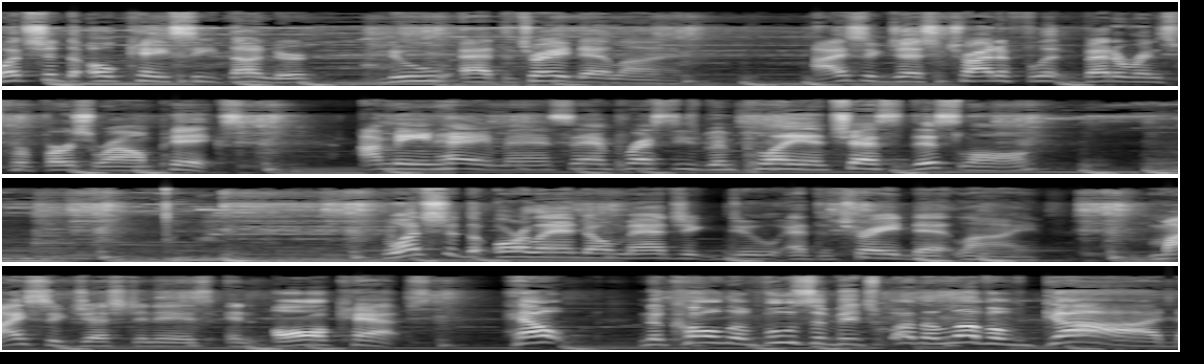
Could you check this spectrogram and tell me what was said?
What should the OKC Thunder do at the trade deadline? I suggest try to flip veterans for first round picks. I mean, hey man, Sam Presti's been playing chess this long. What should the Orlando Magic do at the trade deadline? My suggestion is in all caps, help Nikola Vucevic for the love of God.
